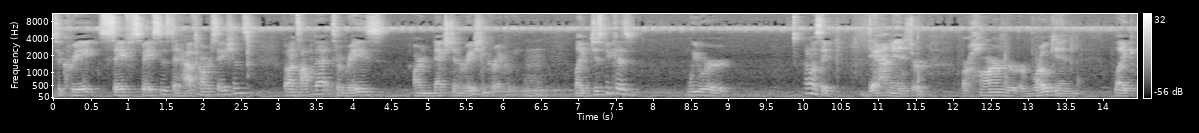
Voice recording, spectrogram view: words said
to create safe spaces to have conversations, but on top of that, to raise our next generation correctly. Mhm. Like just because we were, I don't want to say damaged or or harmed or, or broken, like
